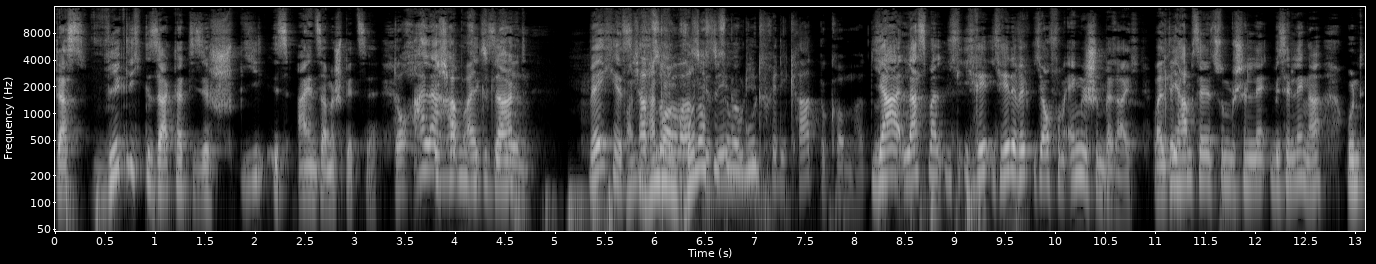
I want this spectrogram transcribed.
das wirklich gesagt hat, dieses Spiel ist einsame Spitze. Doch, alle haben gesagt, gesehen Welches? Wann- Ich habe sogar was gesehen, sogar wo die ein gut? Prädikat bekommen hat. Ja, lass mal, ich, ich, rede, ich rede wirklich auch vom englischen Bereich, weil Okay. die haben es ja jetzt schon ein bisschen, lä- bisschen länger und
